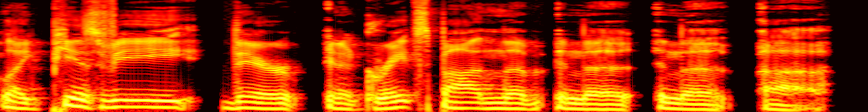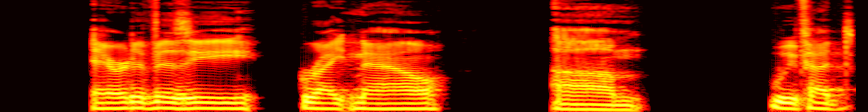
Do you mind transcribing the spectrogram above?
Like PSV, they're in a great spot in the in the in the uh, Eredivisie right now. Um, we've had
